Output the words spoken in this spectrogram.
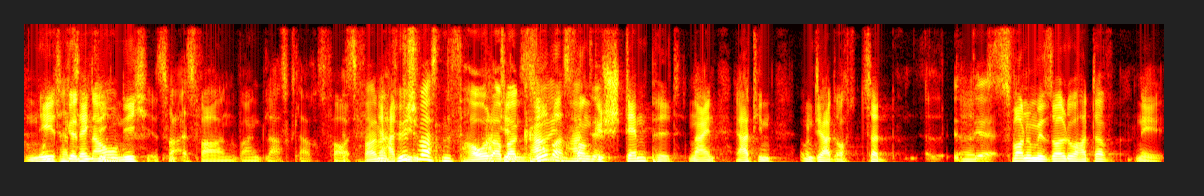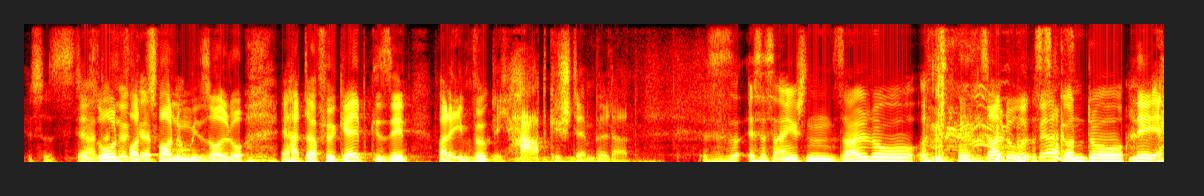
Nee, Und tatsächlich genau, nicht. Es war, es war, ein, war ein glasklares Foul. Es war Er natürlich was ein Foul, aber ihn Karim sowas von gestempelt. Nein, er hat ihn, und der hat auch, äh, Misoldo hat da, nee, es ist der, Der Sohn von bekommen. Misoldo. Er hat dafür gelb gesehen, weil er ihn wirklich hart gestempelt hat. Ist es, ist es eigentlich ein Saldo? Saldo rückwärts? Skonto? Nee,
